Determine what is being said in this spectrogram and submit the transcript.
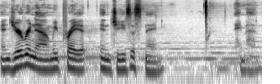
and your renown, we pray it in Jesus' name. Amen.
